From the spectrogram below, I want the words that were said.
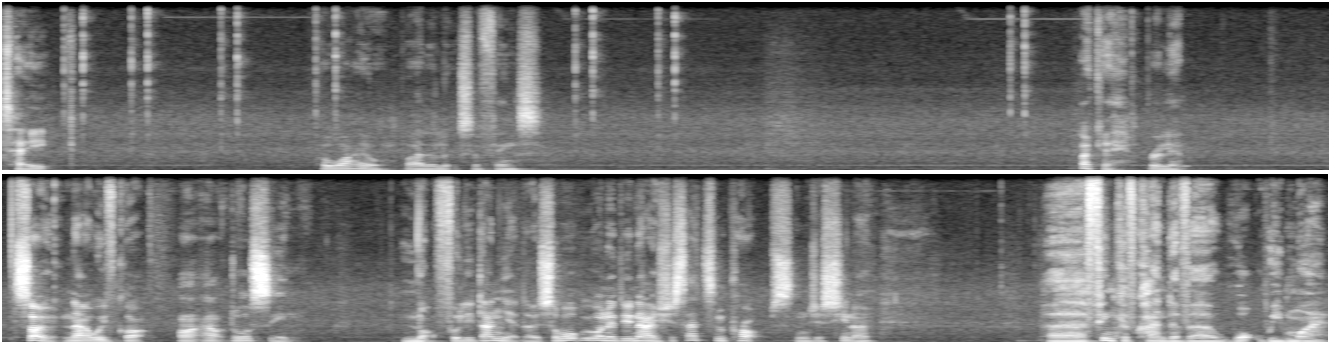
take a while by the looks of things. Okay, brilliant. So now we've got our outdoor scene. Not fully done yet though. So what we want to do now is just add some props and just, you know, uh, think of kind of uh, what we might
